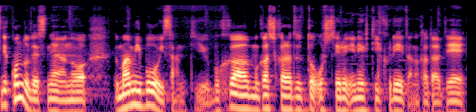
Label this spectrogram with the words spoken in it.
で今度ですねあのうまみボーイさんっていう僕が昔からずっと推してる NFT クリエイターの方で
